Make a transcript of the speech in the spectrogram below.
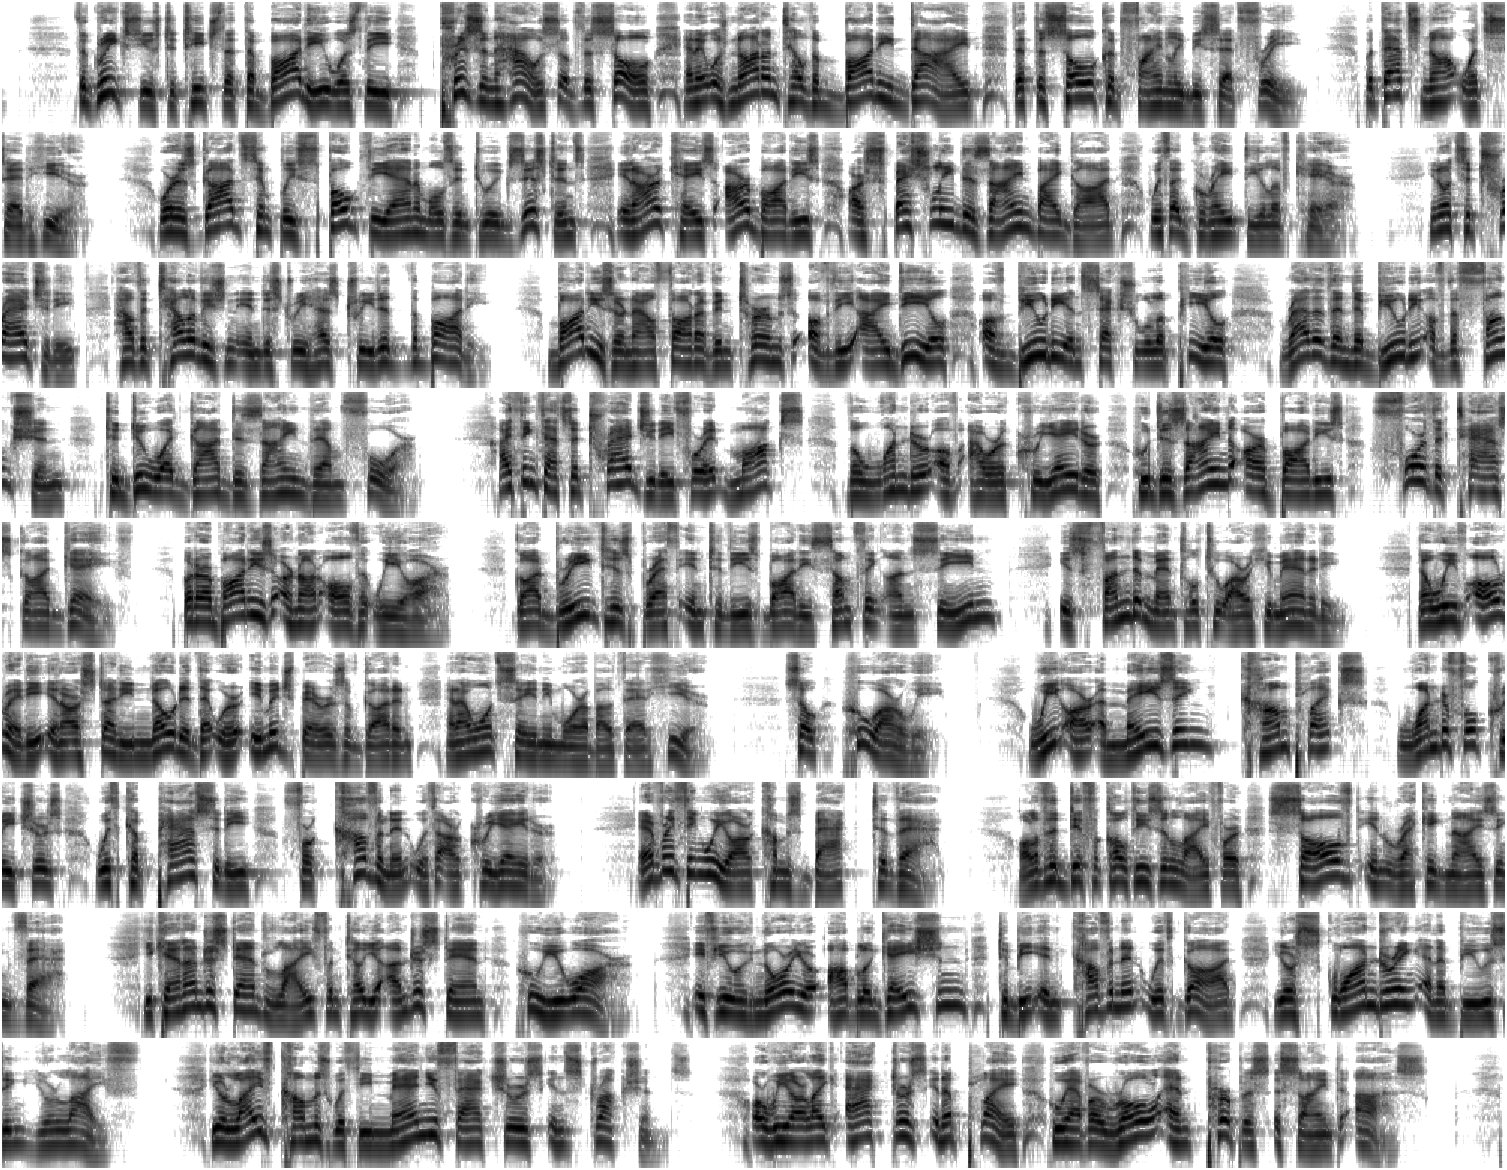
The Greeks used to teach that the body was the prison house of the soul, and it was not until the body died that the soul could finally be set free. But that's not what's said here. Whereas God simply spoke the animals into existence, in our case, our bodies are specially designed by God with a great deal of care. You know, it's a tragedy how the television industry has treated the body. Bodies are now thought of in terms of the ideal of beauty and sexual appeal rather than the beauty of the function to do what God designed them for. I think that's a tragedy, for it mocks the wonder of our Creator who designed our bodies for the task God gave. But our bodies are not all that we are. God breathed His breath into these bodies, something unseen is fundamental to our humanity. Now, we've already in our study noted that we're image bearers of God, and, and I won't say any more about that here. So, who are we? We are amazing, complex, wonderful creatures with capacity for covenant with our Creator. Everything we are comes back to that. All of the difficulties in life are solved in recognizing that. You can't understand life until you understand who you are. If you ignore your obligation to be in covenant with God, you're squandering and abusing your life. Your life comes with the manufacturer's instructions. Or we are like actors in a play who have a role and purpose assigned to us.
